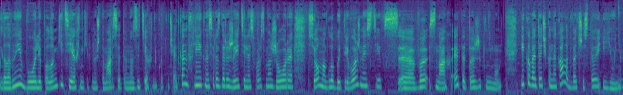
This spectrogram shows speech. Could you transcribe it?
Головные боли, поломки техники, потому что Марс это у нас за технику отвечает. Конфликтность, раздражительность, форс-мажоры. Все могло быть тревожности в, э, в снах. Это тоже к нему. Пиковая точка накала 26 июня.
